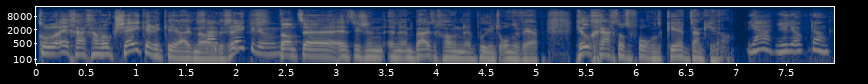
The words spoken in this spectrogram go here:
collega gaan we ook zeker een keer uitnodigen. Zou ik zeker doen. Want eh, het is een, een, een buitengewoon boeiend onderwerp. Heel graag tot de volgende keer. Dankjewel. Ja, jullie ook bedankt.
